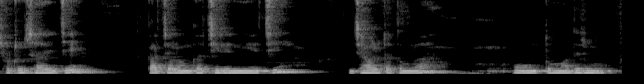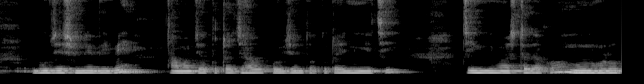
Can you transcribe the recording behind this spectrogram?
ছোট সাইজে কাঁচা লঙ্কা চিড়ে নিয়েছি। ঝালটা তোমরা তোমাদের বুঝে শুনে দেবে, আমার যতটা ঝাল প্রয়োজন ততটাই নিয়েছি। চিংড়ি মাছটা দেখো, নুন হলুদ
